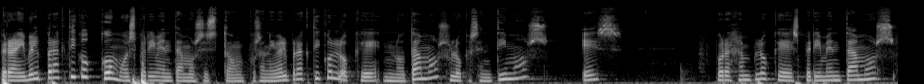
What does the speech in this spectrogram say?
Pero a nivel práctico, ¿cómo experimentamos esto? Pues a nivel práctico lo que notamos, lo que sentimos es, por ejemplo, que experimentamos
